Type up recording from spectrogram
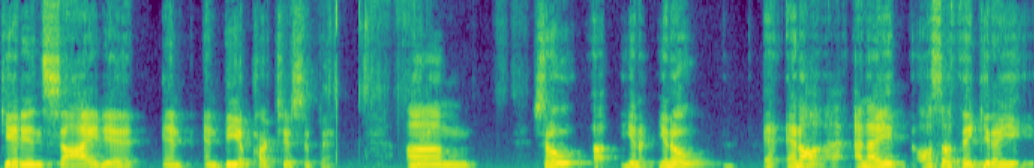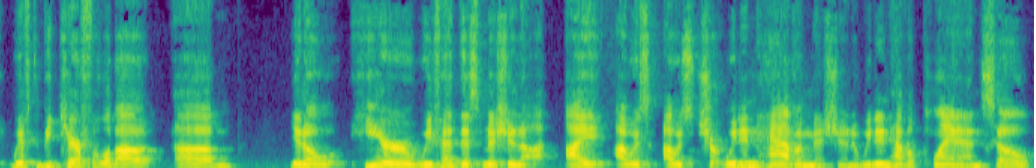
get inside it and and be a participant. Yeah. Um, so uh, you know you know and and, and I also think you know you, we have to be careful about um, you know, here we've had this mission. I, I, I was, I was, we didn't have a mission and we didn't have a plan. So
